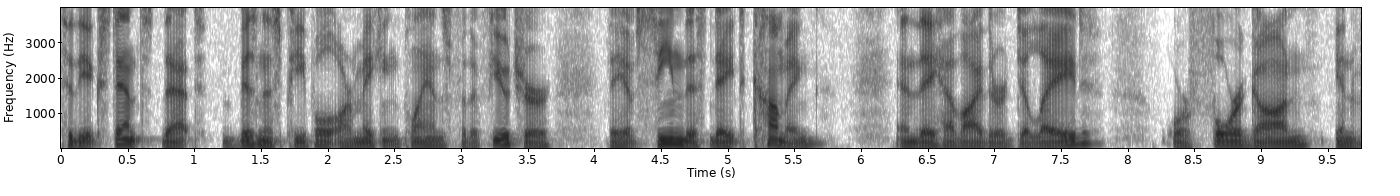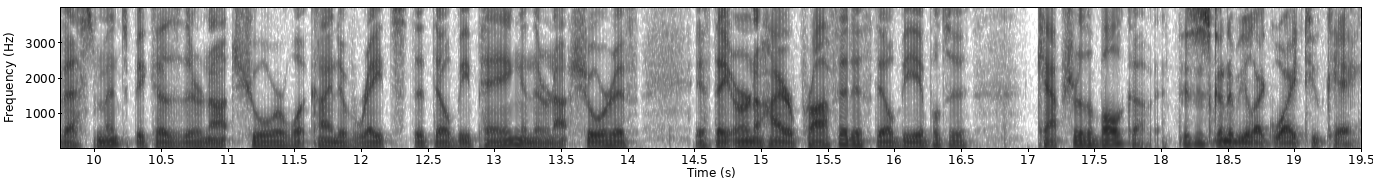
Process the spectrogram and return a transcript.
to the extent that business people are making plans for the future, they have seen this date coming and they have either delayed or foregone investment because they're not sure what kind of rates that they'll be paying and they're not sure if, if they earn a higher profit, if they'll be able to capture the bulk of it. This is going to be like Y2K.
